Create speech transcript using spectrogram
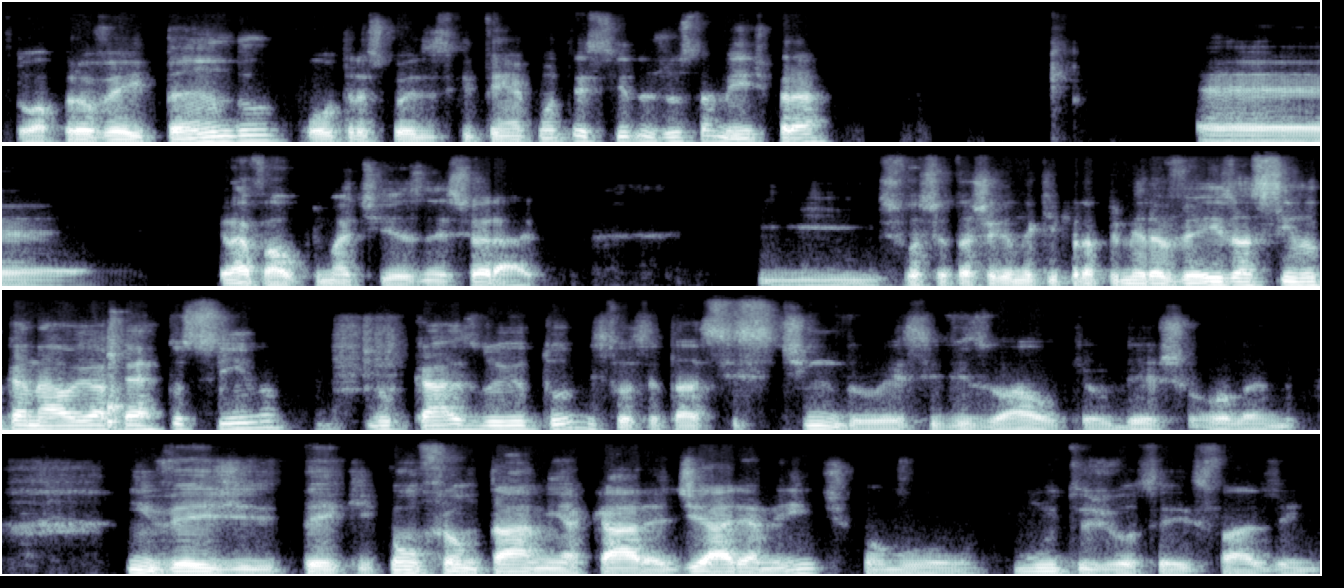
Estou aproveitando outras coisas que têm acontecido justamente para é gravar o Climatias nesse horário. E se você está chegando aqui pela primeira vez, assina o canal e aperta o sino. No caso do YouTube, se você está assistindo esse visual que eu deixo rolando, em vez de ter que confrontar a minha cara diariamente, como muitos de vocês fazem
